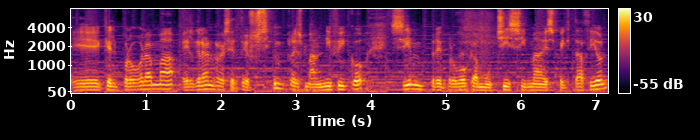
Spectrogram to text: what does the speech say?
eh, que el programa El Gran Reseteo siempre es magnífico, siempre provoca muchísima expectación,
